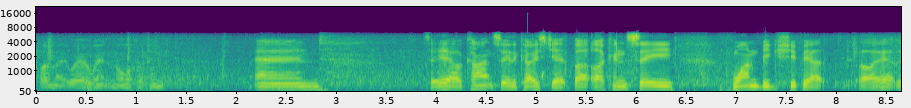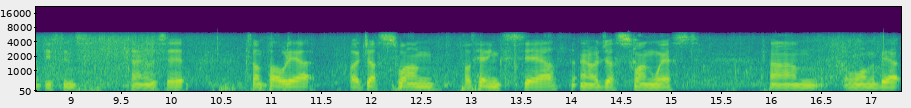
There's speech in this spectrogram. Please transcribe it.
I don't know where, he went north, I think. And so yeah, I can't see the coast yet, but I can see one big ship out, oh, out the distance. Can't really see it. So I'm pulled out. I just swung. I was heading south, and I just swung west um, along about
